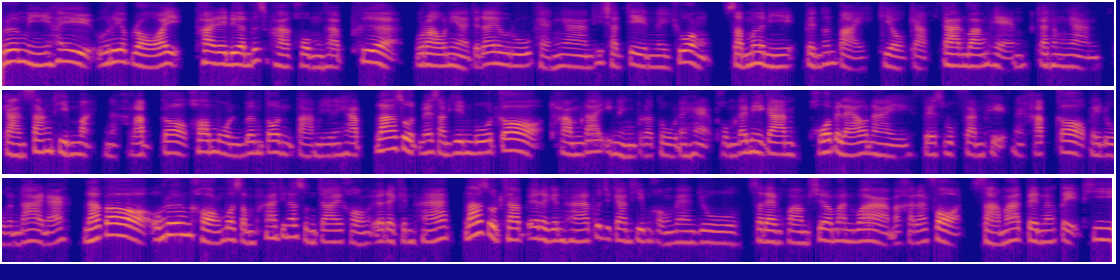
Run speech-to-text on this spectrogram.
เรื่องนี้ให้เรียบร้อย ภายในเดือนพฤษภาคมครับ เพื่อเราเนี่ยจะได้รู้แผนงานที่ชัดเจนในช่วงซัมเมอร์นี้เป็นต้นไปเกี่ยวกับการวางแผนการทำงาน การสร้างทีมใหม่นะครับ ก็ข้อมูลเบื้องต้นตามนี้นะครับ ล่าสุดเมสันกินบูธก็ทำได้อีกหนึ่งประตูนะฮะ ผมได้มีการโพสต์ไปแล้วใน Facebook Fanpage นะครับ ก็ไปดูกันได้นะ แล้วก็เรื่องของบทสัมภาษณ์ที่น่าสนใจของเอเดเกนฮาร์กล่าสุดครับเอเดเกนฮาร์กผู้จัดการทีมของแมนยูแสดงความเชื่อมั่นว่ามาคาดัฟอร์ดสามารถเป็นนักเตะที่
